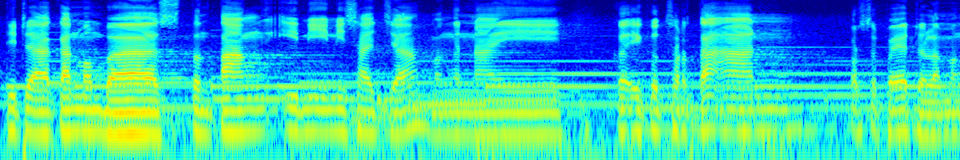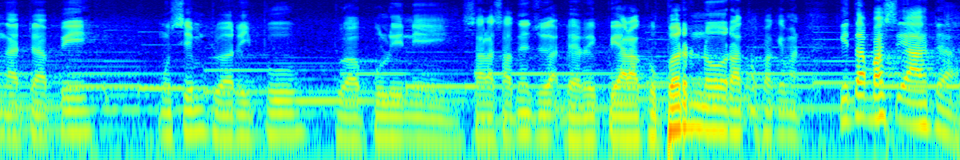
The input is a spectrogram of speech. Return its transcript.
tidak akan membahas tentang ini ini saja mengenai keikutsertaan Persebaya dalam menghadapi musim 2020 ini. Salah satunya juga dari Piala Gubernur atau bagaimana. Kita pasti ada.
